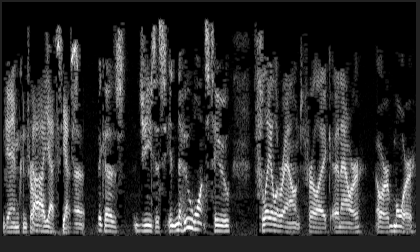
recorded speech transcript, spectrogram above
game controllers. Uh, yes, yes. Uh, because Jesus, who wants to flail around for like an hour or more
